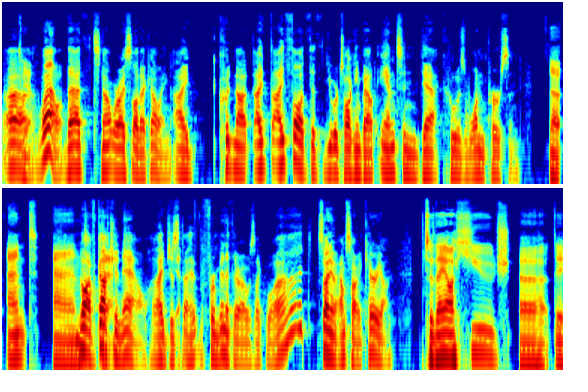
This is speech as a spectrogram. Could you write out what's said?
Uh, Yeah. Wow, that's not where I saw that going. I could not. I I thought that you were talking about Anton Deck, who is one person. No, Ant and no, I've got Dec. you now. I just I, for a minute there, I was like, what? So anyway, I'm sorry. Carry on. so they are huge uh they're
